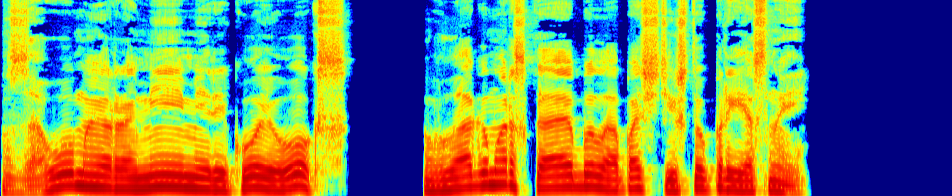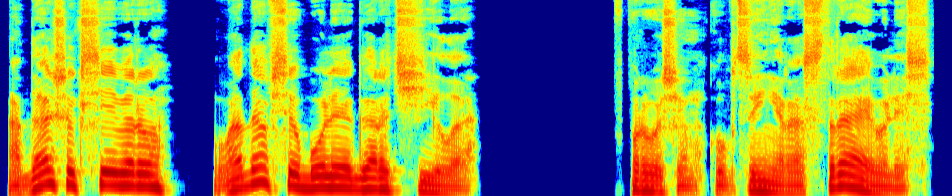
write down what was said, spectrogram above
Зовомая ромеями рекой Окс, влага морская была почти что пресной. А дальше к северу вода все более горчила. Впрочем, купцы не расстраивались.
